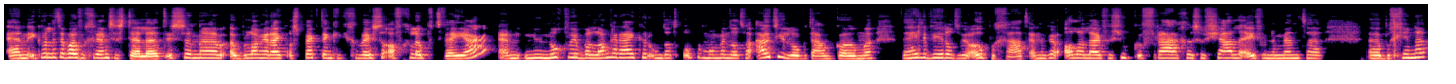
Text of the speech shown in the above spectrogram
En ik wil het hebben over grenzen stellen. Het is een, uh, een, belangrijk aspect, denk ik, geweest de afgelopen twee jaar. En nu nog weer belangrijker, omdat op het moment dat we uit die lockdown komen, de hele wereld weer open gaat. En er weer allerlei verzoeken, vragen, sociale evenementen uh, beginnen.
